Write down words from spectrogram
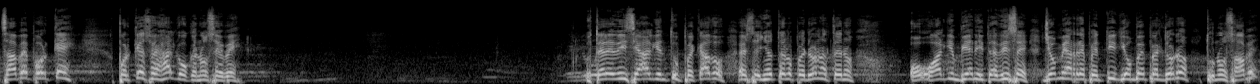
¿Sabe por qué? Porque eso es algo que no se ve. Usted le dice a alguien tus pecados, el Señor te lo perdona, no, o, alguien viene y te dice, yo me arrepentí, Dios me perdonó, tú no sabes.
